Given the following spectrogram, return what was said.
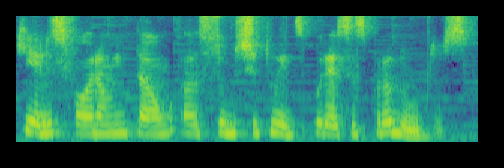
que eles foram então uh, substituídos por esses produtos.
